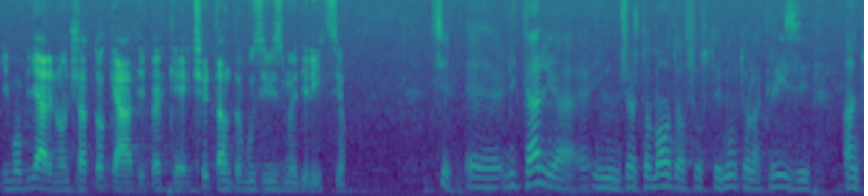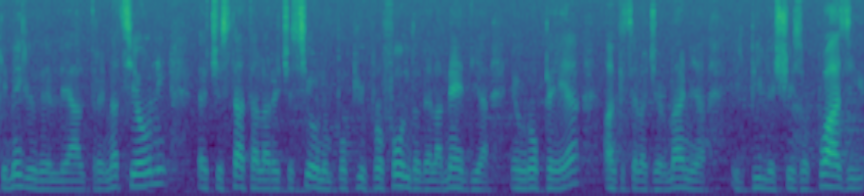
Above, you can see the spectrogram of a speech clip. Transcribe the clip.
immobiliare non ci ha toccati perché c'è tanto abusivismo edilizio. Sì, eh, l'Italia in un certo modo ha sostenuto la crisi anche meglio delle altre nazioni, eh, c'è stata la recessione un po' più profonda della media europea, anche se la Germania il PIL è sceso quasi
